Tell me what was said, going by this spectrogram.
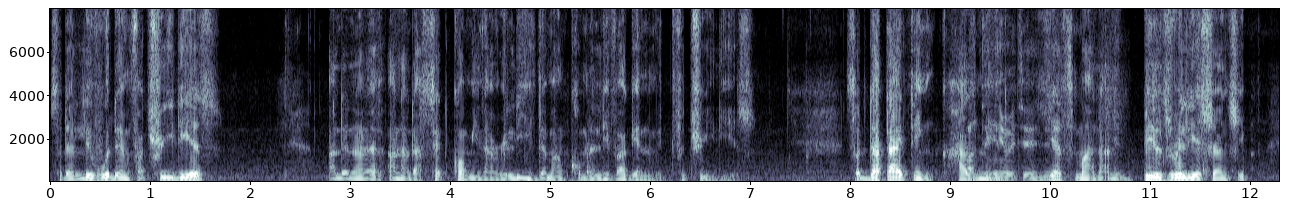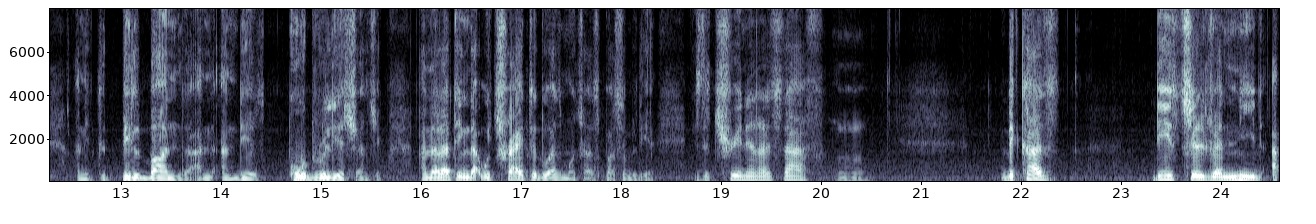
So they live with them for three days, and then another, another set come in and relieve them and come and live again with, for three days. So that I think has Continuity. made yes, man, and it builds relationship, and it build bonds, and and there's good relationship. Another thing that we try to do as much as possible there is the training of the staff Mhm. because these children need a,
